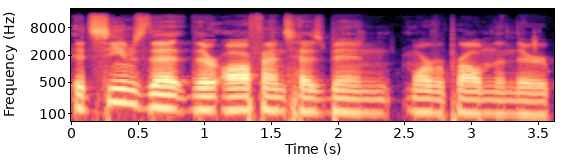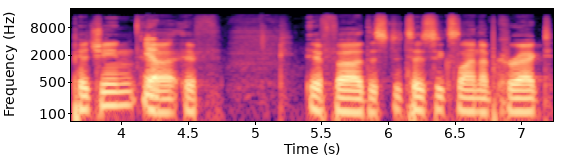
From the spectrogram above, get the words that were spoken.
it seems that their offense has been more of a problem than their pitching. Yep. Uh, if if uh, the statistics line up correct,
